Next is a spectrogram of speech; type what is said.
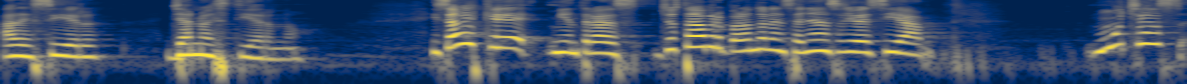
a decir, ya no es tierno y sabes que mientras yo estaba preparando la enseñanza, yo decía, muchas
